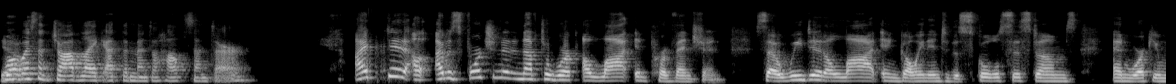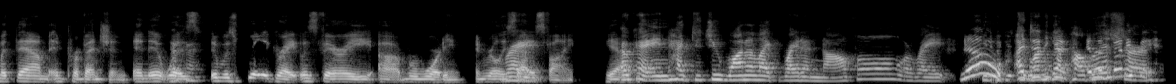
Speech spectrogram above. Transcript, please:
Yeah. What was the job like at the mental health center? I did. I was fortunate enough to work a lot in prevention. So we did a lot in going into the school systems and working with them in prevention, and it was okay. it was really great. It was very uh, rewarding and really right. satisfying. Yeah. Okay. And had, did you want to like write a novel or write? No, you know, did I didn't get published. Or? Thing,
